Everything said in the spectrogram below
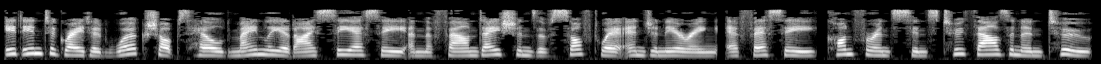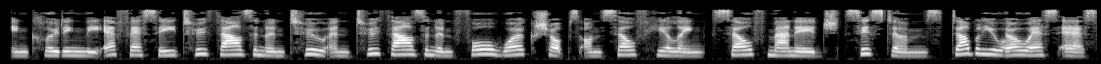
It integrated workshops held mainly at ICSE and the Foundations of Software Engineering FSE conference since 2002, including the FSE 2002 and 2004 workshops on self-healing self-managed systems WOSS,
